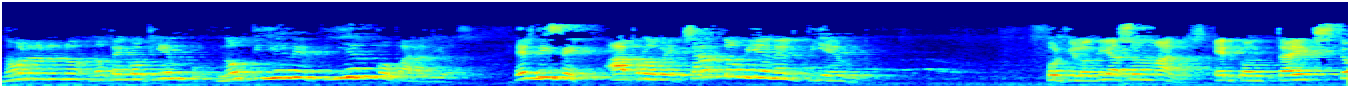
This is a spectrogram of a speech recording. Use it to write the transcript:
No, no, no, no, no tengo tiempo. No tiene tiempo para Dios. Él dice, aprovechando bien el tiempo, porque los días son malos. El contexto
